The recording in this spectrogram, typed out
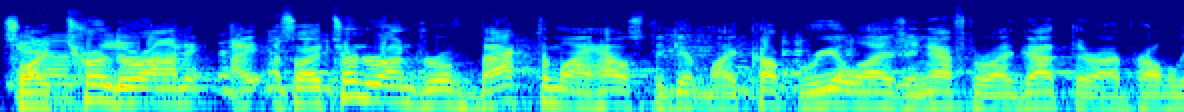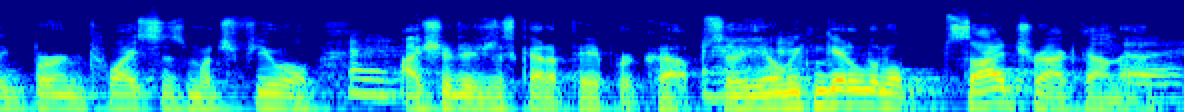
So I turned okay. around, I, so I turned around and drove back to my house to get my cup, realizing after I got there I probably burned twice as much fuel. I should have just got a paper cup. So, you know, we can get a little sidetracked on Sure. that.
